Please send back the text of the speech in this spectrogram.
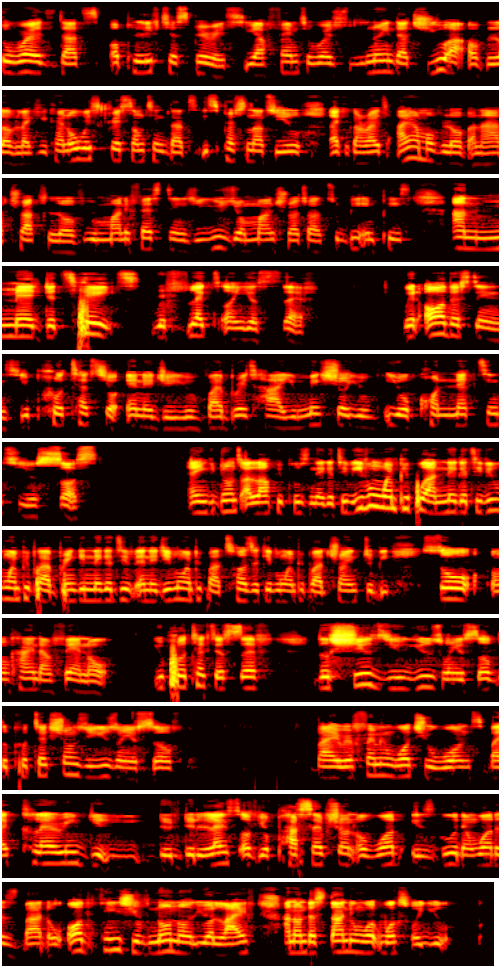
to words that uplift your spirits. You affirm to words knowing that you are of love. Like you can always create something that is personal to you. Like you can write, I am of love and I attract love. You manifest things. You use your mantra to, to be in peace and meditate. Reflect on yourself. With all those things, you protect your energy, you vibrate high, you make sure you you're connecting to your source and you don't allow people's negative. Even when people are negative even when people are bringing negative energy even when people are toxic even when people are trying to be so unkind and fair no. You protect yourself. The shields you use on yourself the protections you use on yourself by reframing what you want by clearing the, the, the lens of your perception of what is good and what is bad or all the things you've known all your life and understanding what works for you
